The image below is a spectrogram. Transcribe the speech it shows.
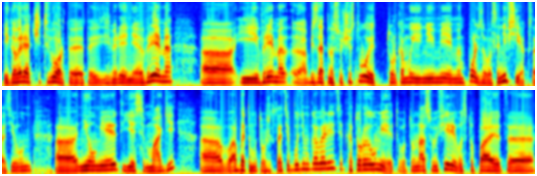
и говорят четвертое, это измерение время, Uh, и время э, обязательно существует, только мы не умеем им пользоваться. Не все, кстати, ум, uh, не умеют. Есть маги, uh, об этом мы тоже, кстати, будем говорить, которые умеют. Вот у нас в эфире выступают Э,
